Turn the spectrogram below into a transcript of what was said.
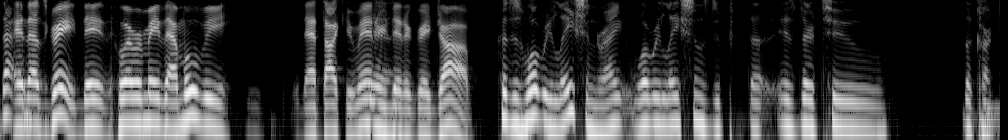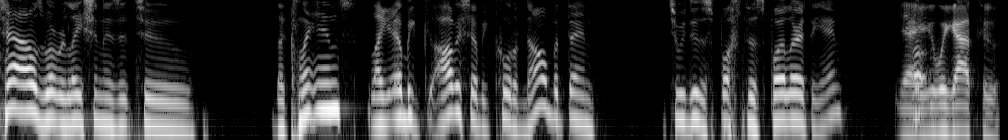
that And that's great. They, whoever made that movie, that documentary, Yeah. did a great job. because it's what relation, right? What relations do, the, is there to the cartels? What relation is it to the Clintons? Like it'll be obviously it'll be cool to know, but then should we do the spo- the spoiler at the end? Yeah, oh. we got to.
